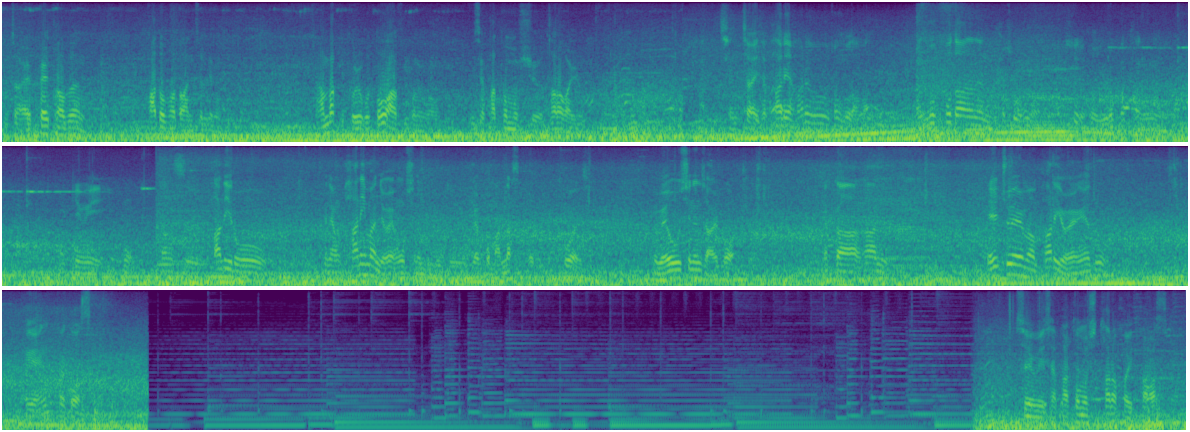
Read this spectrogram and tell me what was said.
진짜 에펠탑은 봐도 봐도 안 찔리는 한 바퀴 돌고 또 와서 보는 거. 이제 바토무슈 타러 가려고. 진짜 이제 파리 하루 정도 남았는데 영국보다는 더 좋은 것 같아요 확실히 더 유럽 같은 느낌이 있고. 프랑스 파리로 그냥 파리만 여행 오시는 분들도 몇 번 만났었거든요 투어에서. 왜 오시는지 알 것 같아요. 약간 한 일주일만 파리 여행해도 되게 행복할 것 같습니다 지금 이제 바토무시 타러 거의 다 왔습니다.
